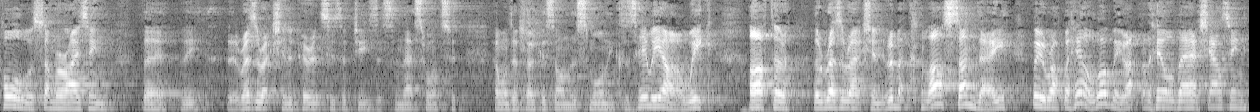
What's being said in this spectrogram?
Paul was summarizing the, the, the resurrection appearances of Jesus, and that's what I want to focus on this morning. Because here we are, a week after the resurrection. Remember, last Sunday, we were up a hill, weren't we? up the hill there shouting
